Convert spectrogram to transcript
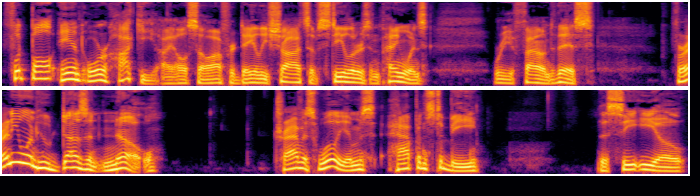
football and or hockey, I also offer daily shots of Steelers and Penguins where you found this. For anyone who doesn't know, Travis Williams happens to be the CEO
